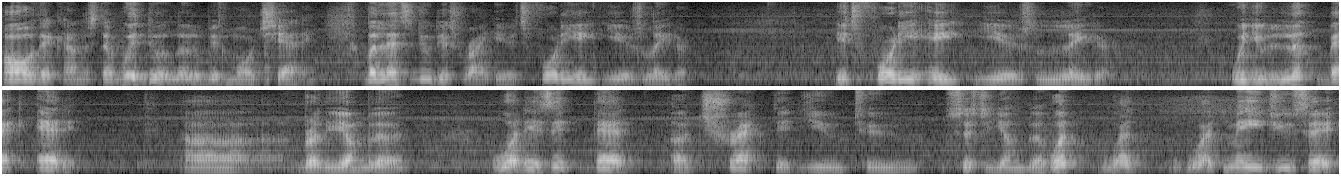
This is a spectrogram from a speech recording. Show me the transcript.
All that kind of stuff. We'll do a little bit more chatting. But let's do this right here. It's 48 years later. It's 48 years later. When you look back at it, uh, Brother Youngblood, what is it that attracted you to Sister Youngblood? What what what made you say,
